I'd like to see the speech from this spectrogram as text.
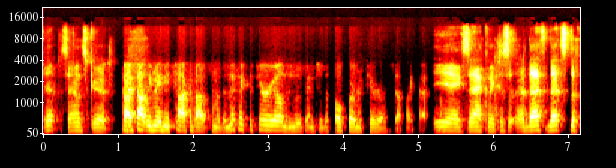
Yeah, sounds good. So I thought we maybe talk about some of the mythic material and move into the folklore material stuff like that. Yeah, exactly. Because uh, that's that's the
